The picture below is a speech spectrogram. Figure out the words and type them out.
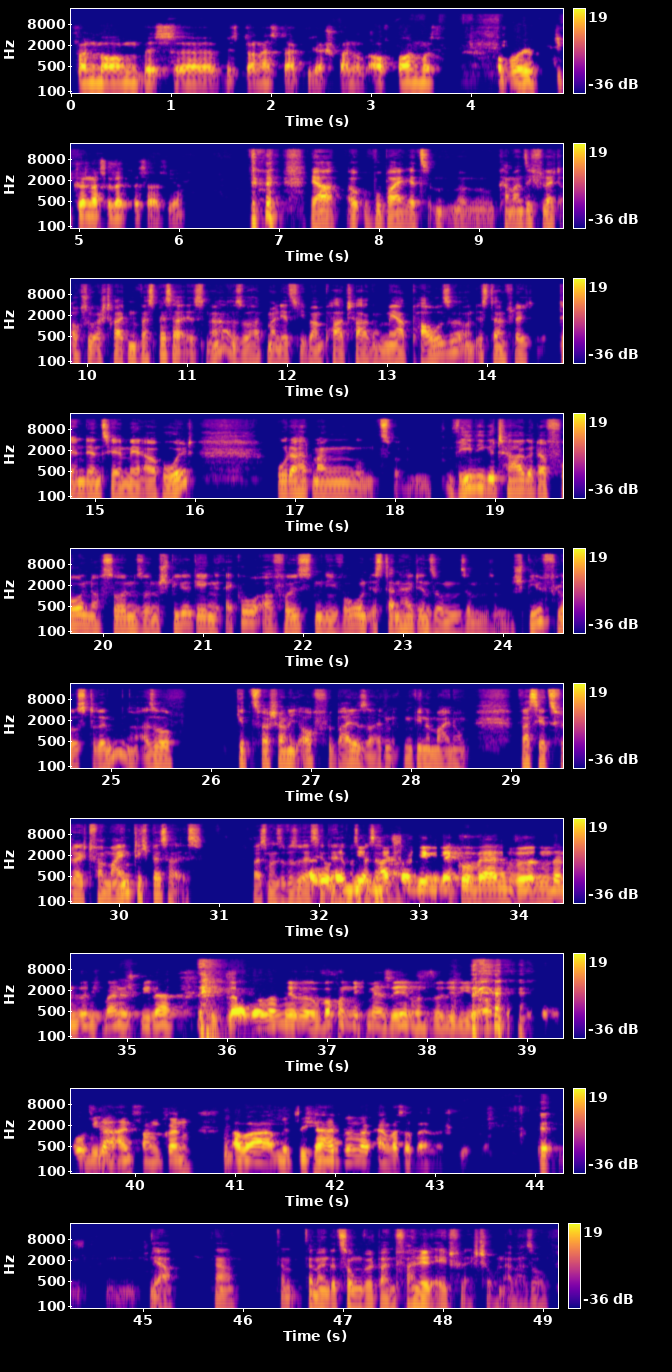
von morgen bis, äh, bis Donnerstag wieder Spannung aufbauen muss. Obwohl, die können das vielleicht besser als wir. ja, wobei jetzt kann man sich vielleicht auch drüber streiten, was besser ist. Ne? Also hat man jetzt lieber ein paar Tage mehr Pause und ist dann vielleicht tendenziell mehr erholt? Oder hat man wenige Tage davor noch so ein, so ein Spiel gegen Recco auf höchstem Niveau und ist dann halt in so einem, so einem, so einem Spielfluss drin? Ne? Also gibt es wahrscheinlich auch für beide Seiten irgendwie eine Meinung, was jetzt vielleicht vermeintlich besser ist. Weiß man sowieso erst also, Wenn wir Meister gegen Lecco werden würden, dann würde ich meine Spieler, ich glaube, über mehrere Wochen nicht mehr sehen und würde die auch wieder einfangen können. Aber mit Sicherheit würden wir kein Wasserball spielen können. Äh, ja, ja. Wenn, wenn man gezwungen wird beim Final Eight vielleicht schon, aber so,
